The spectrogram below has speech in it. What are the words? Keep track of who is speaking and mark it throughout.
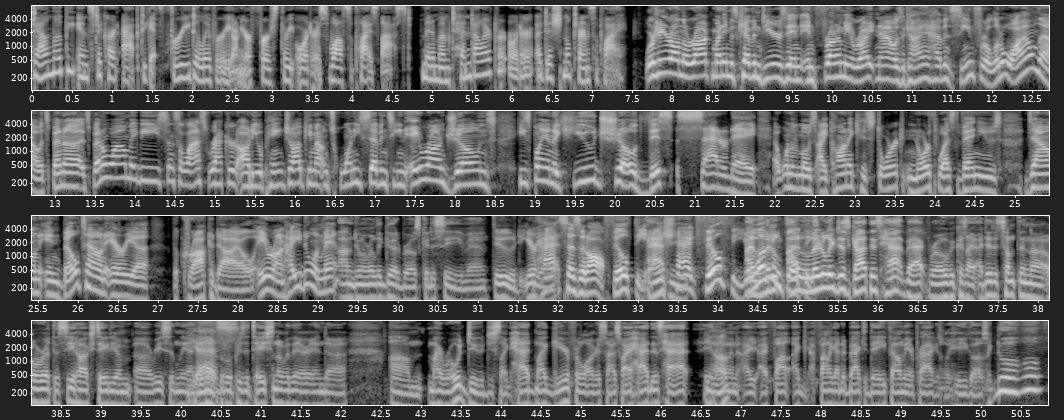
Speaker 1: Download the Instacart app to get free delivery on your first three orders while supplies last. Minimum $10 per order, additional term supply.
Speaker 2: We're here on The Rock. My name is Kevin Deers, and in front of me right now is a guy I haven't seen for a little while now. It's been a it's been a while, maybe since the last record audio paint job came out in 2017. Ayron Jones, he's playing a huge show this Saturday at one of the most iconic, historic Northwest venues down in Belltown area the crocodile. Ayron, how you doing, man?
Speaker 3: I'm doing really good, bro. It's good to see you, man.
Speaker 2: Dude, your yeah. hat says it all. Filthy.
Speaker 3: Thank
Speaker 2: Hashtag
Speaker 3: you.
Speaker 2: filthy. You're
Speaker 3: I
Speaker 2: looking filthy.
Speaker 3: I literally just got this hat back, bro, because I, I did something uh, over at the Seahawks Stadium uh, recently. I
Speaker 2: yes.
Speaker 3: did a little presentation over there, and uh, um, my road dude just like had my gear for the longest time. So I had this hat, you know, and I I, fought, I, finally got it back today. He found me at practice. Like, here you go. I was like, no.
